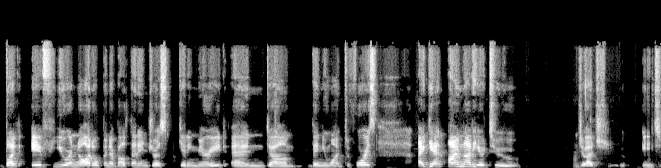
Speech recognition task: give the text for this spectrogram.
But if you are not open about that and just getting married and um, then you want divorce, again, I'm not here to judge each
